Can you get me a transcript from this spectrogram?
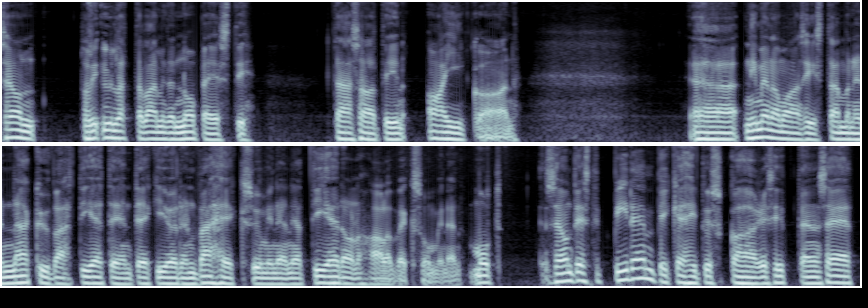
Se on tosi yllättävää, miten nopeasti tämä saatiin aikaan nimenomaan siis tämmöinen näkyvä tieteen tekijöiden väheksyminen ja tiedon halveksuminen. Mutta se on tietysti pidempi kehityskaari sitten se, että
